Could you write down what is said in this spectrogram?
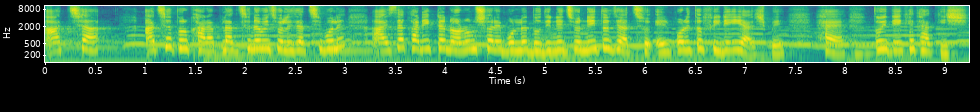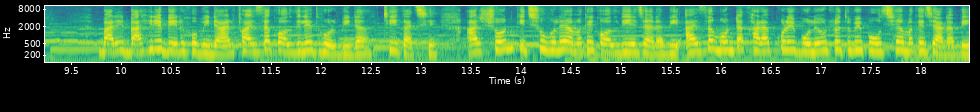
আচ্ছা। আচ্ছা তোর খারাপ লাগছে না আমি চলে যাচ্ছি বলে? আয়সা খানিকটা নরম স্বরে বলল, দুদিনের জন্যই তো যাচ্ছ, এরপরে তো ফিরেই আসবে। হ্যাঁ তুই দেখে থাকিস। বাড়ির বাহিরে বের হবি না, আর ফাইজা কল দিলে ধরবি না। ঠিক আছে, আর শোন, কিছু হলে আমাকে কল দিয়ে জানাবি। আয়জা মনটা খারাপ করে বলে উঠল, তুমি পৌঁছে আমাকে জানাবে।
